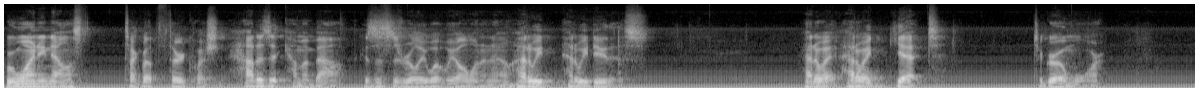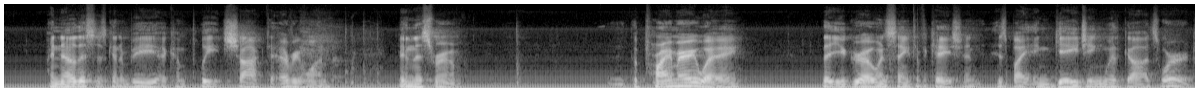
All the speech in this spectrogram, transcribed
We're winding down Let's talk about the third question. How does it come about? Because this is really what we all want to know. How do we how do we do this? How do I how do I get to grow more? I know this is going to be a complete shock to everyone in this room. The primary way that you grow in sanctification is by engaging with God's word.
